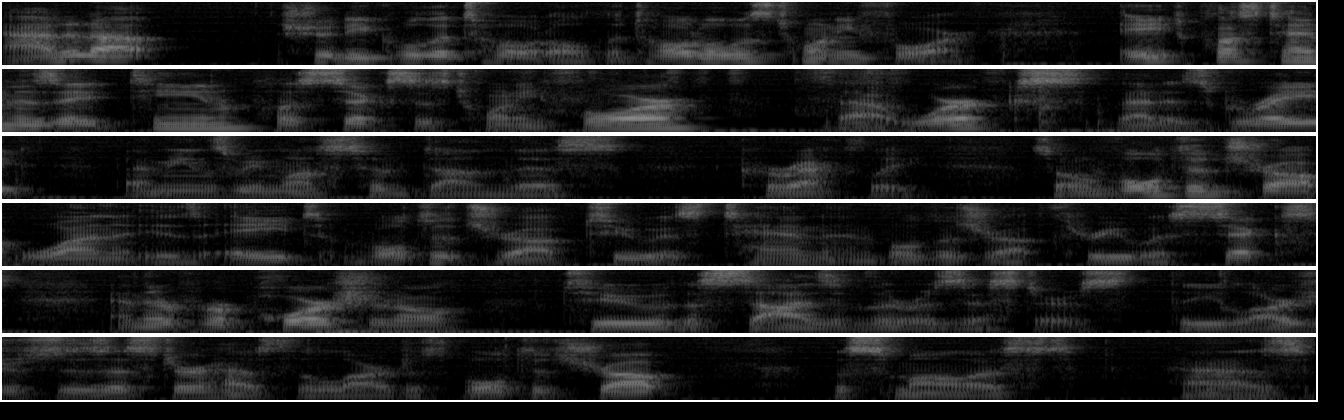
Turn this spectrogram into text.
added up, should equal the total. The total was 24. 8 plus 10 is 18, plus 6 is 24. That works. That is great. That means we must have done this correctly. So voltage drop 1 is 8, voltage drop 2 is 10, and voltage drop 3 was 6. And they're proportional to the size of the resistors. The largest resistor has the largest voltage drop. The smallest has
